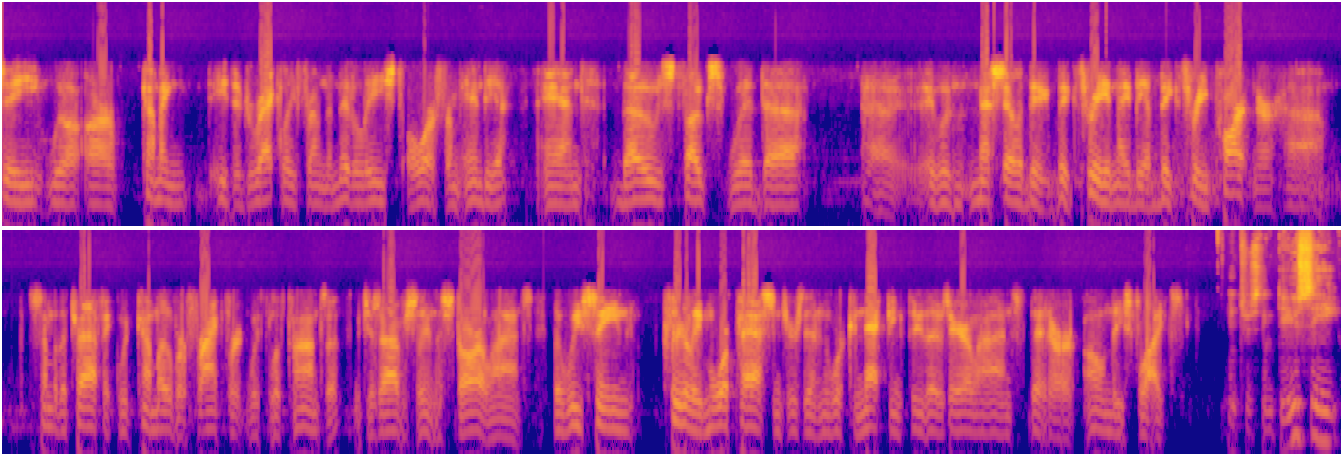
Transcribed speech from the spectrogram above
see will are coming either directly from the Middle East or from India, and those folks would. Uh, uh, it wouldn't necessarily be a big three. It may be a big three partner. Uh, some of the traffic would come over Frankfurt with Lufthansa, which is obviously in the Star Alliance. But we've seen clearly more passengers than we're connecting through those airlines that are on these flights. Interesting. Do you see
